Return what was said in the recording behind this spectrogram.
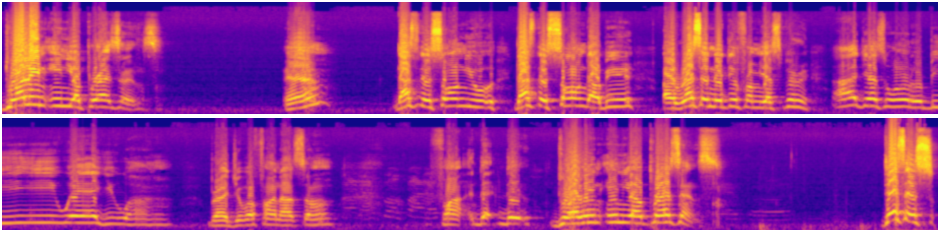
dwelling in your presence. Yeah? That's the song you that's the song that'll be uh, resonating from your spirit. I just want to be where you are. Bro, you Joe found that song. Find, the, the, dwelling in your presence. This is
